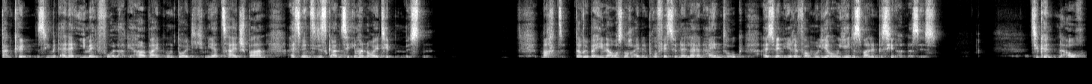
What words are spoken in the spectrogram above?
dann könnten Sie mit einer E-Mail-Vorlage arbeiten und deutlich mehr Zeit sparen, als wenn Sie das Ganze immer neu tippen müssten. Macht darüber hinaus noch einen professionelleren Eindruck, als wenn Ihre Formulierung jedes Mal ein bisschen anders ist. Sie könnten auch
